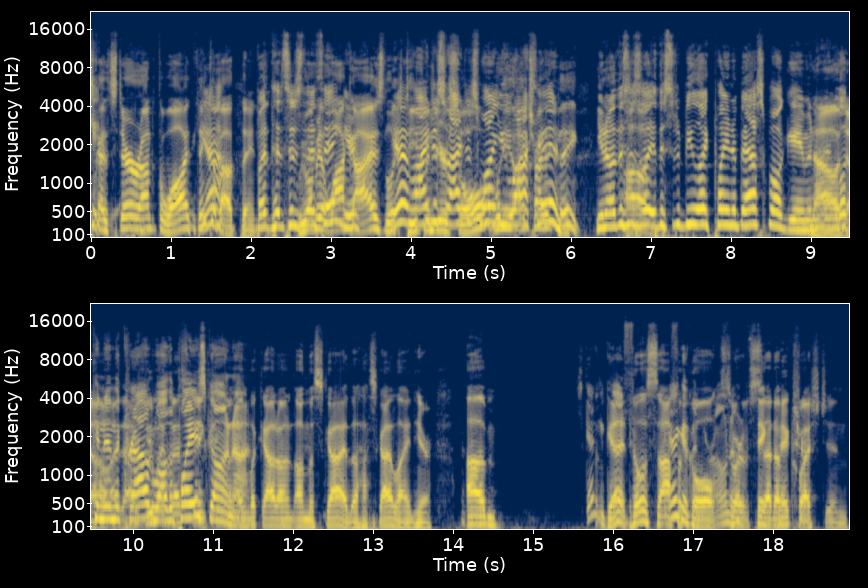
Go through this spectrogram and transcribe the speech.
desk. it- I stare around at the wall. I think Yeah, about things. But this is you want the me thing. to lock You're- eyes, look yeah, deep well, I into just, your I soul? just want what you you I locked in. to think? You know, this is Um, like this would be like playing a basketball game and, and looking no, in the I- I crowd while the best play's going when I on. look out on, on the sky, the skyline here. Um, it's getting good. Philosophical sort of setup picture. question.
